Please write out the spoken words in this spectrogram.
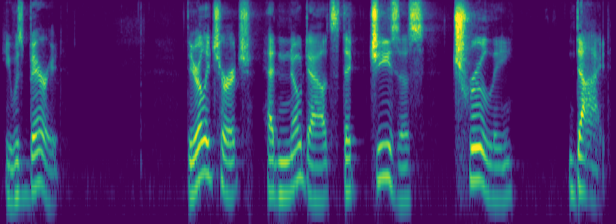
he was buried. The early church had no doubts that Jesus truly died.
